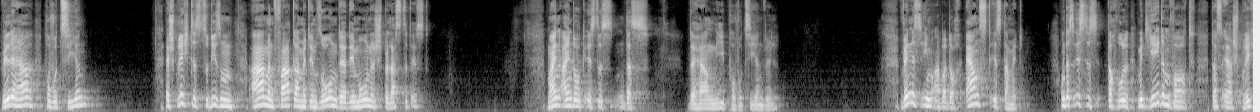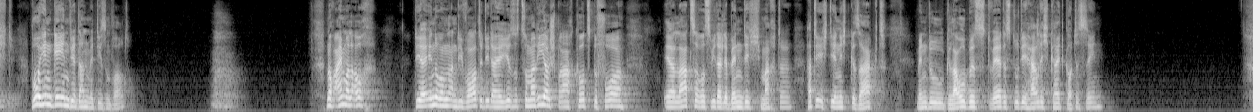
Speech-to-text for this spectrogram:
Will der Herr provozieren? Er spricht es zu diesem armen Vater mit dem Sohn, der dämonisch belastet ist. Mein Eindruck ist es, dass der Herr nie provozieren will. Wenn es ihm aber doch ernst ist damit, und das ist es doch wohl mit jedem Wort, das er spricht. Wohin gehen wir dann mit diesem Wort? Noch einmal auch die Erinnerung an die Worte, die der Herr Jesus zu Maria sprach, kurz bevor er Lazarus wieder lebendig machte. Hatte ich dir nicht gesagt, wenn du glaubest, werdest du die Herrlichkeit Gottes sehen?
